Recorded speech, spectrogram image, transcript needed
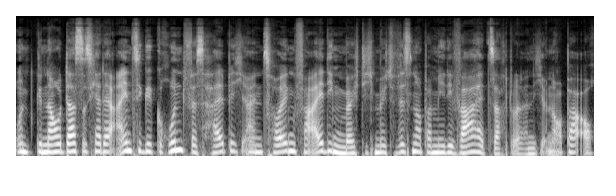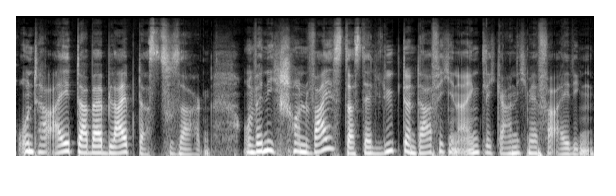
Und genau das ist ja der einzige Grund, weshalb ich einen Zeugen vereidigen möchte. Ich möchte wissen, ob er mir die Wahrheit sagt oder nicht und ob er auch unter Eid dabei bleibt, das zu sagen. Und wenn ich schon weiß, dass der lügt, dann darf ich ihn eigentlich gar nicht mehr vereidigen.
